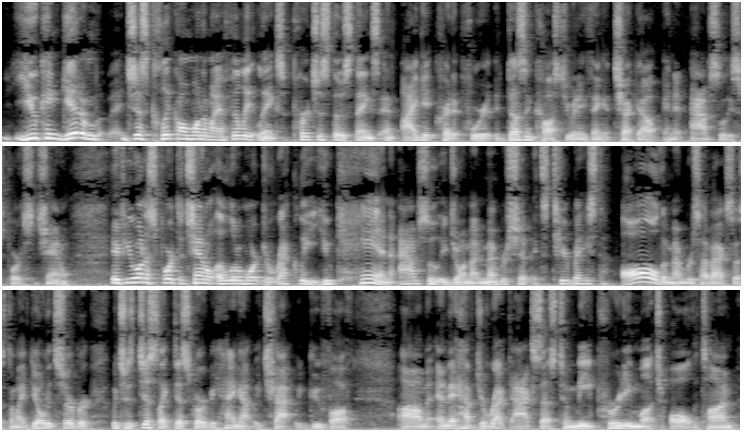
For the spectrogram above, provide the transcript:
you can get them. Just click on one of my affiliate links, purchase those things, and I get credit for it. It doesn't cost you anything at checkout, and it absolutely supports the channel. If you want to support the channel a little more directly, you can absolutely join my membership. It's tier based. All the members have access to my Guilded server, which is just like Discord. We hang out, we chat, we goof off, um, and they have direct access to me pretty much all the time.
